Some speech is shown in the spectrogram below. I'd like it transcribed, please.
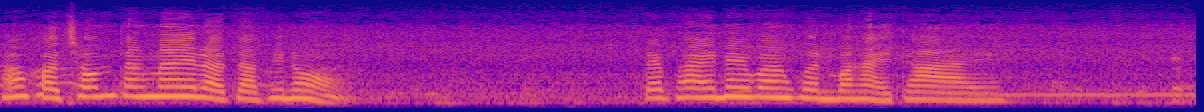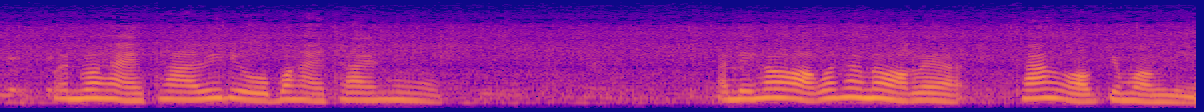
ขาเขาชมทั้งในล่ะจ้ะพี่น้อง แต่ภายในว่างเพิ่นบ่หายทาย เพิ่นบ่หายทายวิดีโอบ่หายทายหูอันนี้เขาออกว่าทางนอกเลยอะทางออกจะมองนี่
